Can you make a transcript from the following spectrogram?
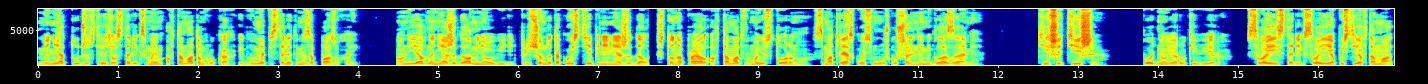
Меня тут же встретил старик с моим автоматом в руках и двумя пистолетами за пазухой. Он явно не ожидал меня увидеть, причем до такой степени не ожидал, что направил автомат в мою сторону, смотря сквозь мушку шальными глазами. «Тише, тише!» Поднял я руки вверх. «Свои, старик, свои, опусти автомат!»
